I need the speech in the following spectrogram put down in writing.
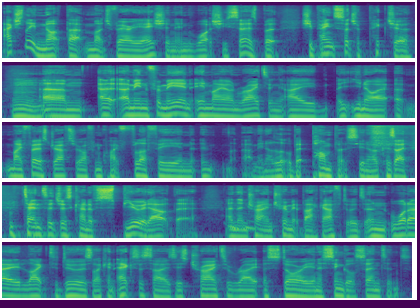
actually not that much variation in what she says, but she paints such a picture. Mm. Um, I, I mean, for me, in, in my own writing, I, you know, I, uh, my first drafts are often quite fluffy and, and I mean, a little bit pompous, you know, because I tend to just kind of spew it out there and then try and trim it back afterwards. And what I like to do as like an exercise is try to write a story in a single sentence,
